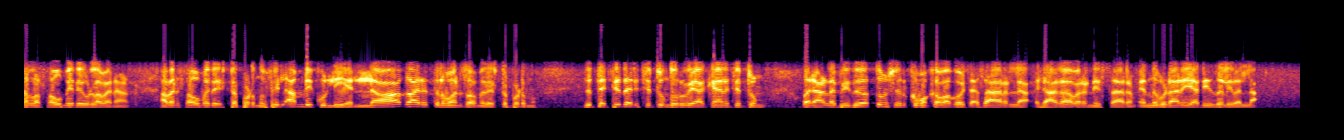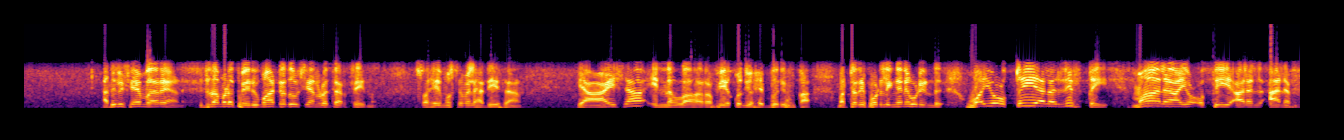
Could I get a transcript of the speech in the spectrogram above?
അള്ള സൗമ്യതയുള്ളവനാണ്. അവൻ സൗമ്യത ഇഷ്ടപ്പെടുന്നു. ഫിൽ അംബി കുല്ലി. എല്ലാ കാര്യത്തിലും അവൻ സൗമ്യത ഇഷ്ടപ്പെടുന്നു. ഇത് തെറ്റിദ്ധരിച്ചിട്ടും ദുർവ്യാഖ്യാനിച്ചിട്ടും ഒരാളുടെ വിധത്വം ശിർക്കുമൊക്കെ വകവെച്ച സാരല്ല. ശാഖാവരൻ നിസ്സാരം. എന്ന് വിടാൻ ഈ തെളിവല്ല. അത് വിഷയം വേറെയാണ്. ഇത് നമ്മുടെ പെരുമാറ്റ ദൂഷ്യാണ് ഇവിടെ ചർച്ച ചെയ്യുന്നത്. സഹി മുസ്ലിമിൽ ഹദീസാണ്. യാ ആയിഷ റഫീഖുൻ യുഹിബ്ബു റിഫ്ഖ. മറ്റൊരു റിപ്പോർട്ടിൽ ഇങ്ങനെ കൂടി ഉണ്ട്. അല റിഫ്ഖി മാ അനഫ്.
